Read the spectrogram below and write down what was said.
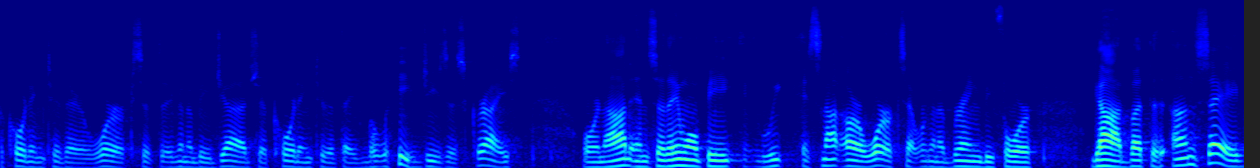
according to their works, that they're going to be judged according to if they believe Jesus Christ or not. And so they won't be, we, it's not our works that we're going to bring before God. But the unsaved,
